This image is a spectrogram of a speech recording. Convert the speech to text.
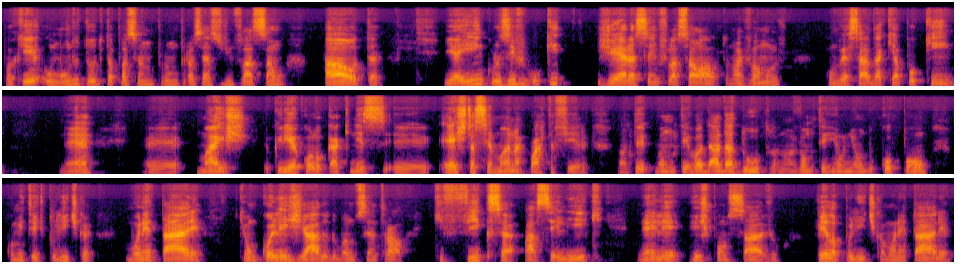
porque o mundo todo está passando por um processo de inflação alta. E aí, inclusive, o que gera essa inflação alta? Nós vamos conversar daqui a pouquinho, né? É, mas eu queria colocar que nesse, é, esta semana, quarta-feira, nós ter, vamos ter rodada dupla. Nós vamos ter reunião do Copom, Comitê de Política Monetária, que é um colegiado do Banco Central que fixa a Selic, né? Ele é responsável pela política monetária,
